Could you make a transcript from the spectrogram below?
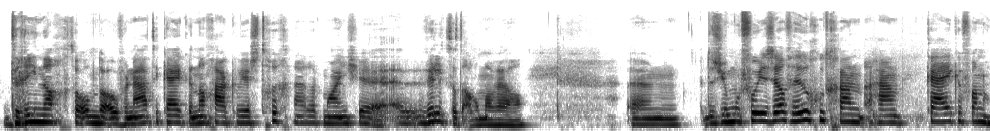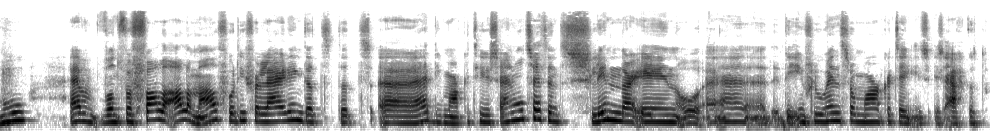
drie nachten om erover na te kijken. En dan ga ik weer eens terug naar dat mandje. Uh, wil ik dat allemaal wel? Um, dus je moet voor jezelf heel goed gaan, gaan kijken van hoe. Want we vallen allemaal voor die verleiding. Dat, dat, uh, die marketeers zijn ontzettend slim daarin. de influencer marketing is, is eigenlijk het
